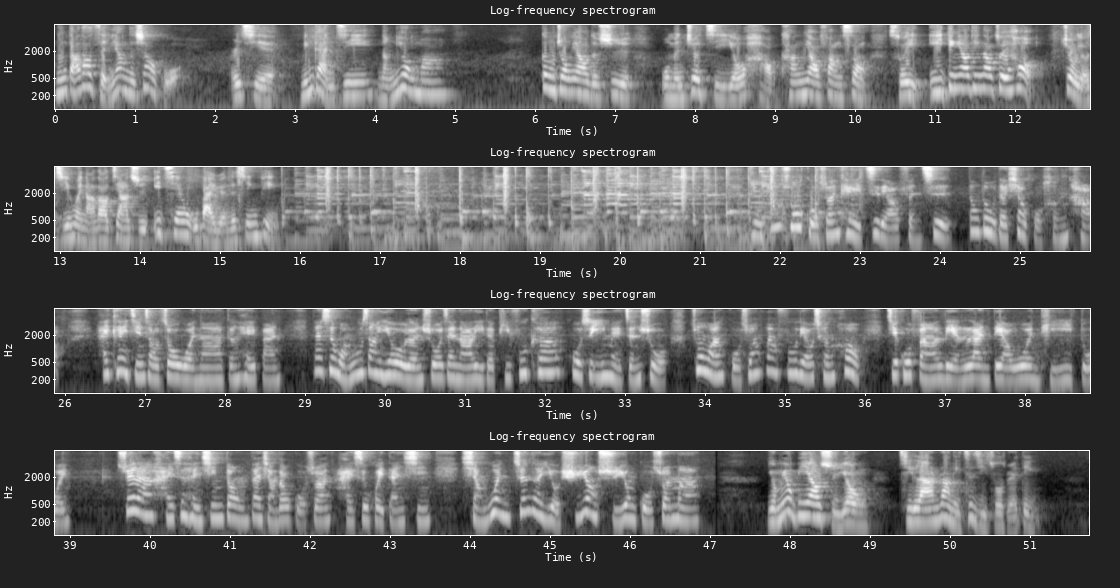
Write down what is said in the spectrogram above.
能达到怎样的效果？而且敏感肌能用吗？更重要的是。我们这集有好康要放送，所以一定要听到最后，就有机会拿到价值一千五百元的新品。有听说果酸可以治疗粉刺、痘痘的效果很好，还可以减少皱纹啊跟黑斑。但是网络上也有人说，在哪里的皮肤科或是医美诊所做完果酸焕肤疗程后，结果反而脸烂掉，问题一堆。虽然还是很心动，但想到果酸还是会担心。想问，真的有需要使用果酸吗？有没有必要使用？基拉让你自己做决定。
